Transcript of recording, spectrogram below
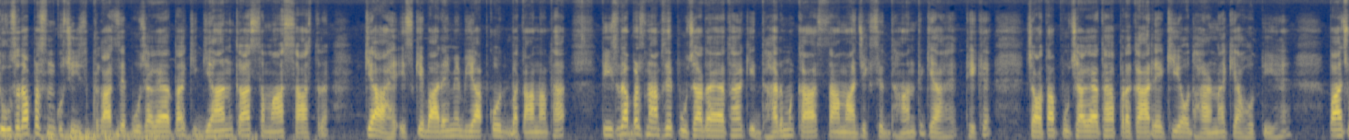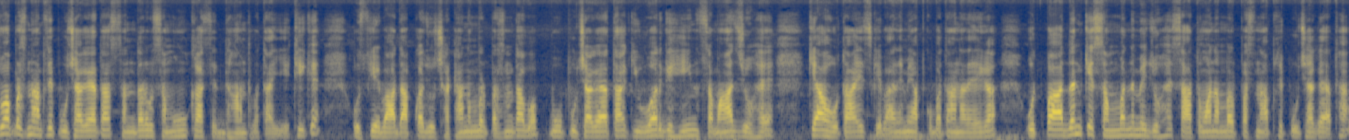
दूसरा प्रश्न कुछ इस प्रकार से पूछा गया था कि ज्ञान का समाजशास्त्र क्या है, इसके बारे में भी आपको बताना था। तीसरा प्रश्न आपसे पूछा गया था कि धर्म का सामाजिक सिद्धांत क्या है, ठीक है? चौथा पूछा गया था, प्रकार्य की अवधारणा क्या होती है? पांचवा प्रश्न आपसे पूछा गया था, संदर्भ समूह का सिद्धांत बताइए, ठीक है? उसके बाद आपका जो छठा नंबर प्रश्न था वो पूछा गया था कि वर्गहीन समाज जो है, क्या होता है? इसके बारे में आपको बताना रहेगा। उत्पादन के संबंध में जो है, सातवां नंबर प्रश्न आपसे पूछा गया था।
